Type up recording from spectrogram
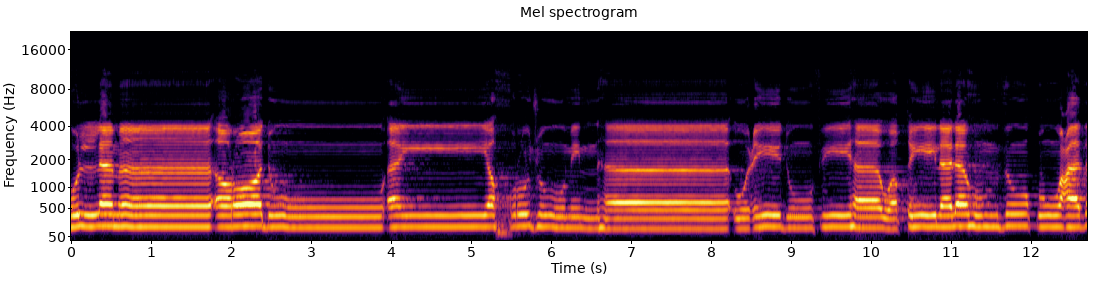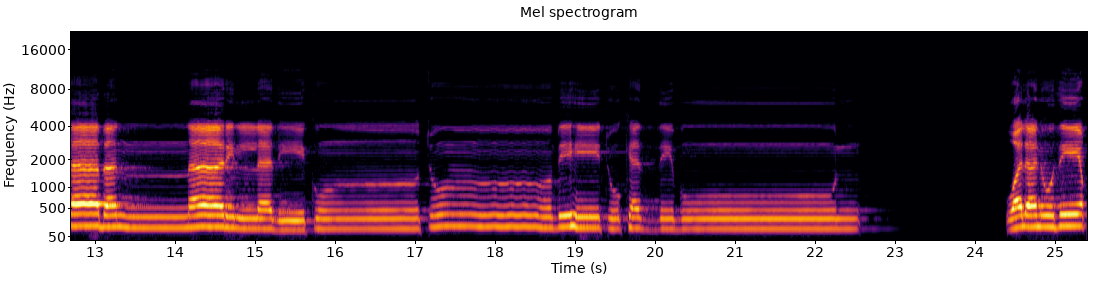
كلما أرادوا أن يخرجوا منها أعيدوا فيها وقيل لهم ذوقوا عذاب النار الذي كنتم به تكذبون. ولنذيقنهم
